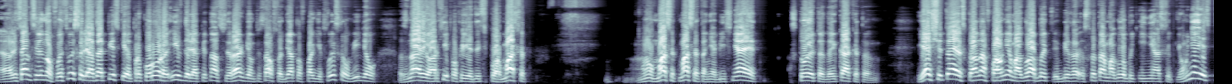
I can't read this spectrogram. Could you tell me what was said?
Александр Селенов, вы слышали о записке прокурора Ивдаля от 15 февраля, где он писал, что Дятлов погиб? Слышал, видел, знаю, Архипов ей до сих пор машет. Ну, машет, машет, а не объясняет, что это, да и как это. Я считаю, что она вполне могла быть, без, что там могло быть и не ошибки. У меня есть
